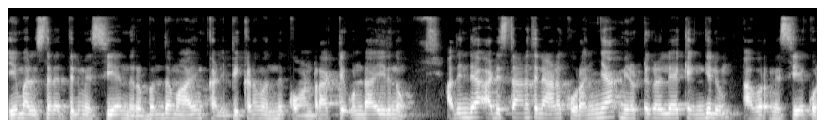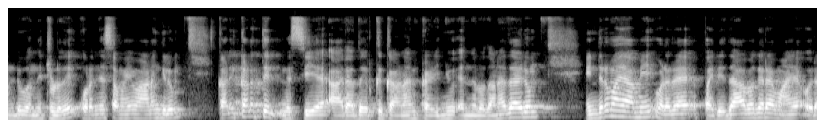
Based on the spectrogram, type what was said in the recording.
ഈ മത്സരത്തിൽ മെസ്സിയെ നിർബന്ധമായും കളിപ്പിക്കണമെന്ന് കോൺട്രാക്ട് ഉണ്ടായിരുന്നു. അതിന്റെ അടിസ്ഥാനത്തിലാണ് കുറഞ്ഞ മിനിറ്റുകളിലേക്കെങ്കിലും അവർ മെസ്സിയെ കൊണ്ടുവന്നിട്ടുള്ളത്. കുറഞ്ഞ സമയമാണെങ്കിലും കളിക്കളത്തിൽ മെസ്സിയെ ആരാധകർക്ക് കാണാൻ കഴിഞ്ഞു എന്നുള്ളതാണ്. ഏതായാലും ഇന്റർ മയാമി വളരെ പരിതാപകരമായ ഒരു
